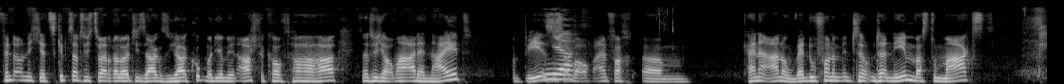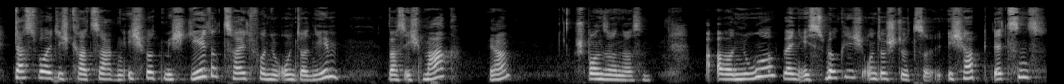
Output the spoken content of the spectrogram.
finde auch nicht, jetzt gibt's natürlich zwei, drei Leute, die sagen so, ja, guck mal, die haben ihren Arsch verkauft, hahaha. Ist natürlich auch immer A, der Neid und B, ist es Ja. aber auch einfach, ähm, keine Ahnung, wenn du von einem Inter Unternehmen, was du magst, Das wollte ich gerade sagen. Ich würde mich jederzeit von einem Unternehmen, was ich mag, ja, sponsern lassen. Aber nur, wenn ich es wirklich unterstütze. Ich habe letztens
